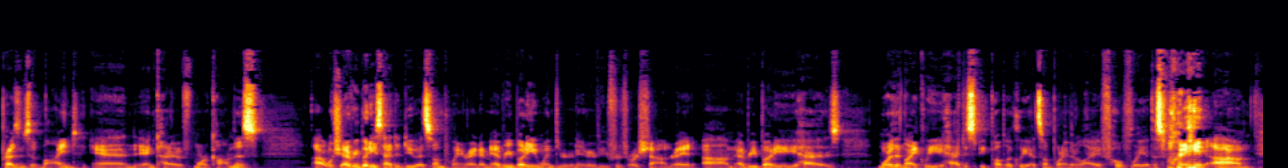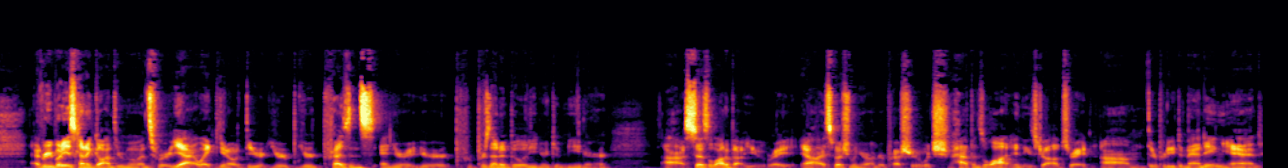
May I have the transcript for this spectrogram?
presence of mind and and kind of more calmness uh, which everybody's had to do at some point right i mean everybody went through an interview for georgetown right um, everybody has more than likely had to speak publicly at some point in their life hopefully at this point um, everybody's kind of gone through moments where yeah like you know your your your presence and your your presentability and your demeanor uh, says a lot about you, right? Uh, especially when you're under pressure, which happens a lot in these jobs, right? Um, they're pretty demanding, and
